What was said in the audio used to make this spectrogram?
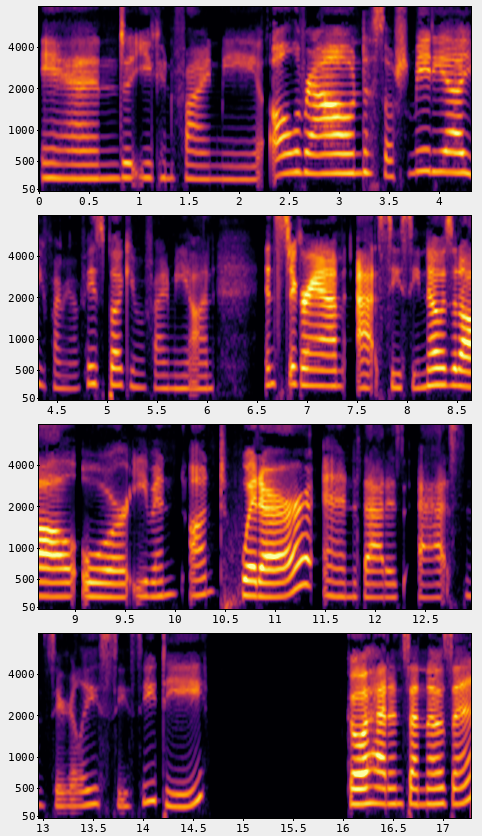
And you can find me all around social media. You can find me on Facebook. You can find me on Instagram at Cece Knows It All or even on Twitter, and that is at Sincerely CCD go ahead and send those in,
